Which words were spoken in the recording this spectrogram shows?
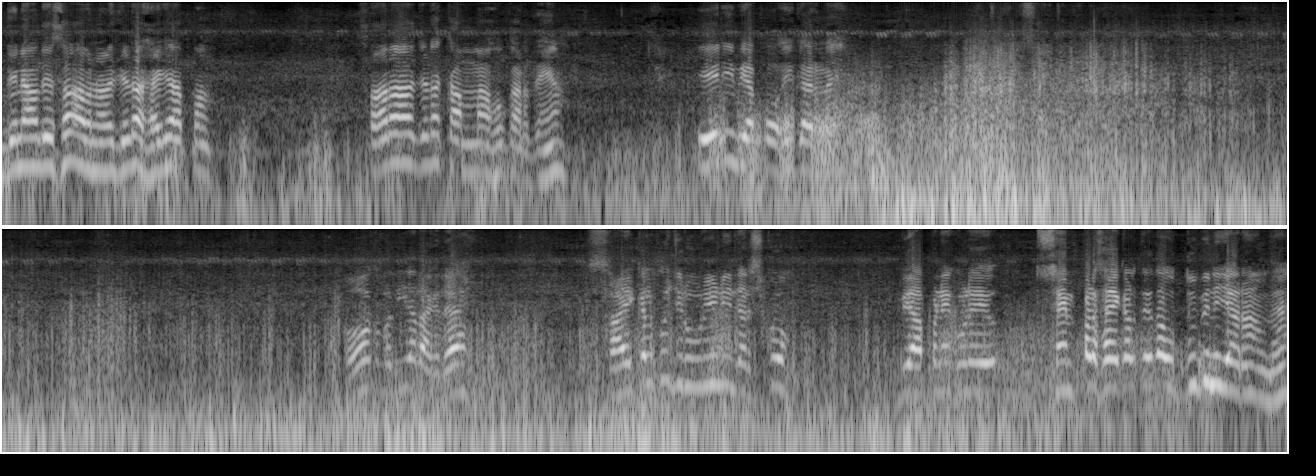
ਦਿਨਾਂ ਦੇ ਹਿਸਾਬ ਨਾਲ ਜਿਹੜਾ ਹੈਗਾ ਆਪਾਂ, ਸਾਰਾ ਜਿਹੜਾ ਕੰਮ ਆ ਉਹ ਕਰਦੇ ਆ। ਇਹ ਨਹੀਂ ਵੀ ਆਪਾਂ ਉਹੀ ਕਰਨਾ ਹੈ। ਬਹੁਤ ਵਧੀਆ ਲੱਗਦਾ ਸਾਈਕਲ ਕੋਈ ਜ਼ਰੂਰੀ ਨਹੀਂ ਦਰਸ਼ਕੋ, ਵੀ ਆਪਣੇ ਕੋਲੇ ਸਿੰਪਲ ਸਾਈਕਲ ਤੇ ਤਾਂ ਉਦੋਂ ਵੀ ਨਜ਼ਾਰਾ ਆਉਂਦਾ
